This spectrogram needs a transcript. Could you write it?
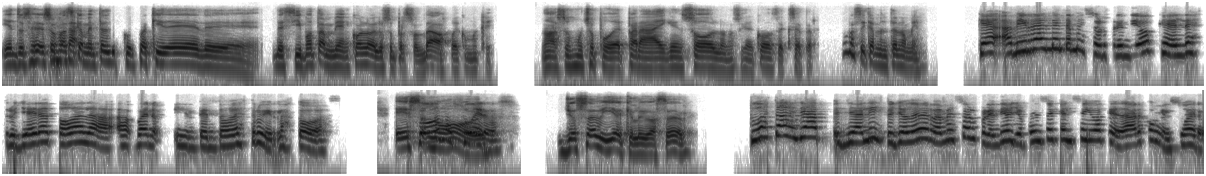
Y entonces eso es básicamente el discurso aquí de, de, de Simo también con lo de los supersoldados, pues como que, no, eso es mucho poder para alguien solo, no sé qué cosa, etcétera. Básicamente lo mismo. Que a mí realmente me sorprendió que él destruyera toda la, ah, bueno, intentó destruirlas todas, Eso todos los no, sueros. yo sabía que lo iba a hacer. Tú estás ya, ya listo. Yo de verdad me sorprendió. Yo pensé que él se iba a quedar con el suero.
